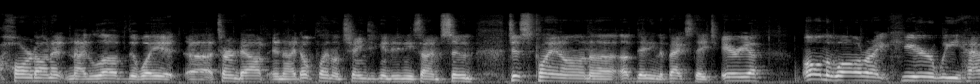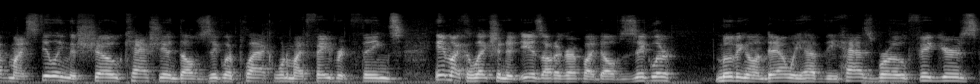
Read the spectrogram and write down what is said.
hard on it and I love the way it uh, turned out and I don't plan on changing it anytime soon. Just plan on uh, updating the backstage area. On the wall right here we have my Stealing the Show Cash In Dolph Ziggler plaque. One of my favorite things in my collection. It is autographed by Dolph Ziggler. Moving on down we have the Hasbro figures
